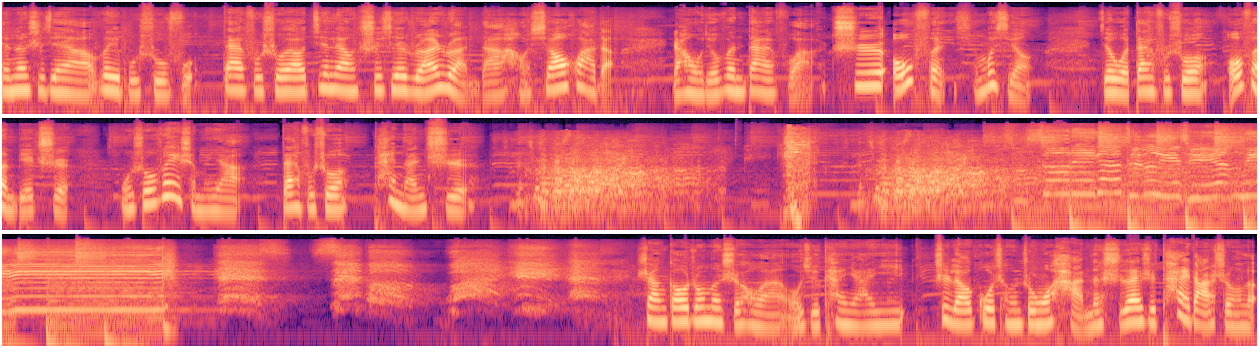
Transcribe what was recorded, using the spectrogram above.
前段时间啊，胃不舒服，大夫说要尽量吃些软软的、好消化的。然后我就问大夫啊，吃藕粉行不行？结果大夫说藕粉别吃。我说为什么呀？大夫说太难吃。上高中的时候啊，我去看牙医，治疗过程中我喊的实在是太大声了，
